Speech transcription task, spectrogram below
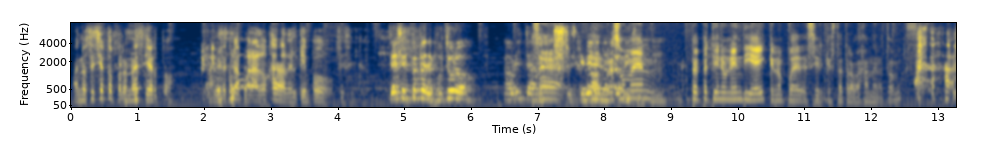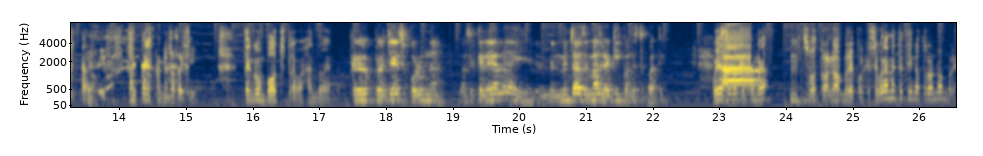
Bueno, sí es cierto, pero no es cierto. Es una paradoja del tiempo física. es el Pepe del futuro. Ahorita O sea, escribiendo en en Atomics. resumen, Pepe tiene un NDA que no puede decir que está trabajando en Atomics. Menos aquí. Tengo un bot trabajando en. Pero, pero tiene su columna. Así que léala y mentadas de madre aquí con este cuate. Voy a hacer Ah. lo que ponga su otro nombre, porque seguramente tiene otro nombre.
